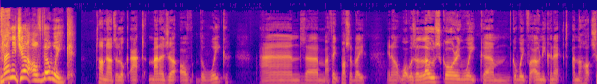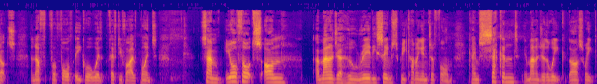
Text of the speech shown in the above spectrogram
Manager of the Week. Time now to look at Manager of the Week. And um, I think possibly, you know, what was a low scoring week, um, good week for Only Connect and the Hot Shots, enough for fourth equal with 55 points. Sam, your thoughts on a manager who really seems to be coming into form? Came second in Manager of the Week last week.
